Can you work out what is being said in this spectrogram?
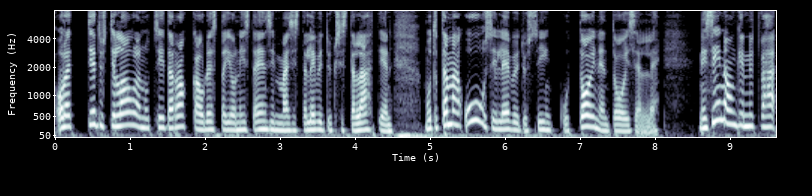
olet tietysti laulanut siitä rakkaudesta jo niistä ensimmäisistä levytyksistä lähtien, mutta tämä uusi levytyssinkku toinen toiselle, niin siinä onkin nyt vähän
